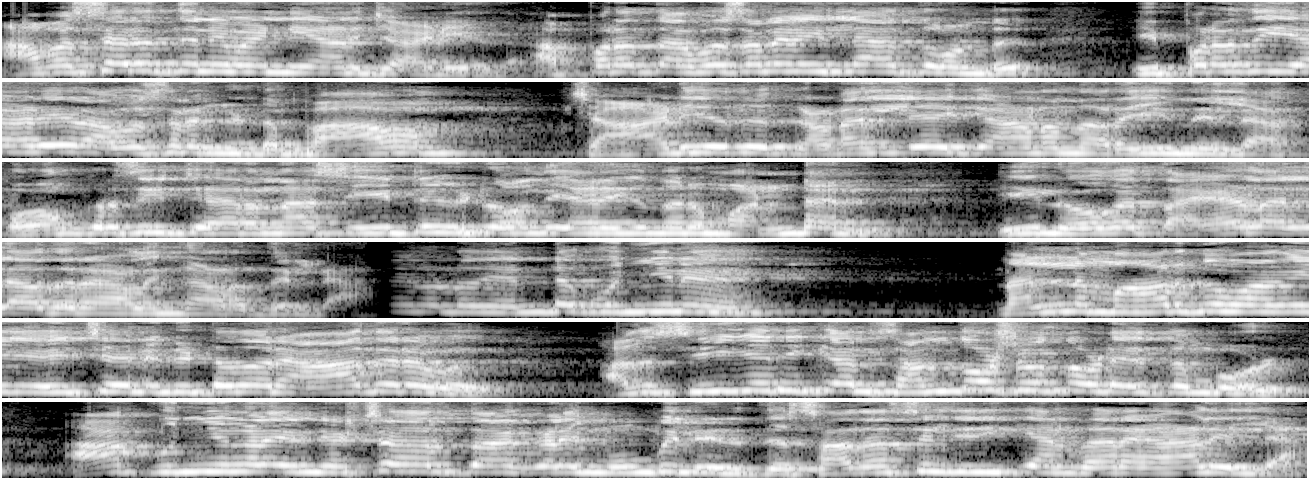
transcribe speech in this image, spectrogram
അവസരത്തിന് വേണ്ടിയാണ് ചാടിയത്. അപ്പുറത്ത് അവസരം ഇല്ലാത്തതുകൊണ്ട് ഇപ്പുറത്ത് ചാടിയത് അവസരം കിട്ടും. പാവം ചാടിയത് കടലിലേക്കാണെന്ന് അറിയുന്നില്ല. കോൺഗ്രസിൽ ചേർന്ന സീറ്റ് കിട്ടുമെന്ന് വിചാരിക്കുന്ന ഒരു മണ്ടൻ ഈ ലോകത്ത് അയാളല്ലാതെ ഒരാളും കാണത്തില്ല. എന്റെ കുഞ്ഞിന് നല്ല മാർക്ക് വാങ്ങി ജയിച്ചതിന് കിട്ടുന്ന ഒരു ആദരവ് അത് സ്വീകരിക്കാൻ സന്തോഷത്തോടെ എത്തുമ്പോൾ ആ കുഞ്ഞുങ്ങളെയും രക്ഷകർത്താക്കളെയും മുമ്പിലിരുത്ത് സദസ്സിലിരിക്കാൻ വേറെ ആളില്ല.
